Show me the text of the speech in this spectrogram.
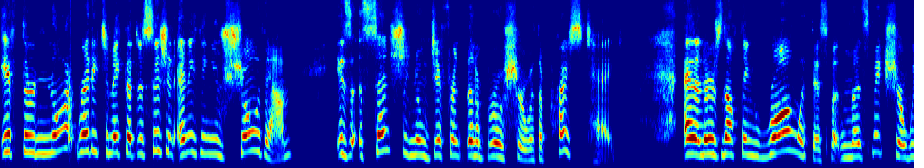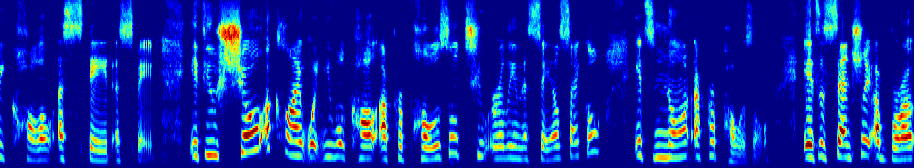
if they're not ready to make that decision, anything you show them is essentially no different than a brochure with a price tag. And there's nothing wrong with this, but let's make sure we call a spade a spade. If you show a client what you will call a proposal too early in the sales cycle, it's not a proposal. It's essentially a bro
